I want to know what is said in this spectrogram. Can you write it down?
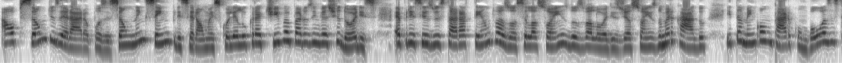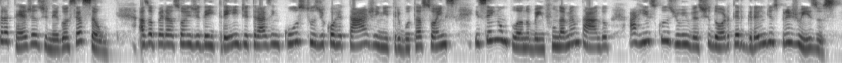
A opção de zerar a posição nem sempre será uma escolha lucrativa para os investidores. É preciso estar atento às oscilações dos valores de ações no mercado e também contar com boas estratégias de negociação. As operações de day trade trazem custos de corretagem e tributações e, sem um plano bem fundamentado, há riscos de o um investidor ter grandes prejuízos.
